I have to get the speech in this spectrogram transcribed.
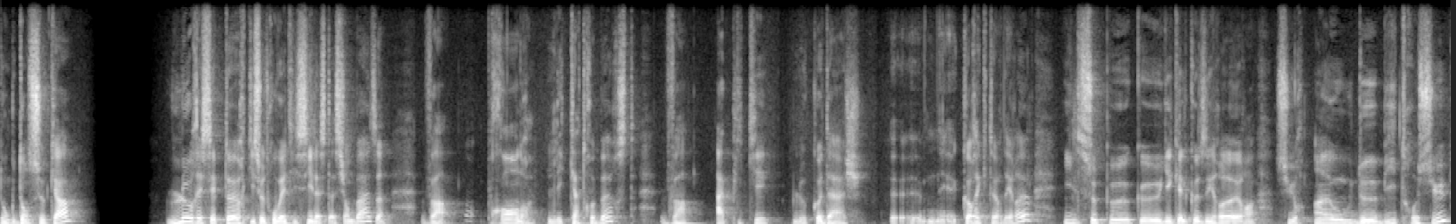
Donc dans ce cas, le récepteur qui se trouve être ici la station de base va prendre les quatre bursts, va appliquer le codage correcteur d'erreur. Il se peut qu'il y ait quelques erreurs sur un ou deux bits reçus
